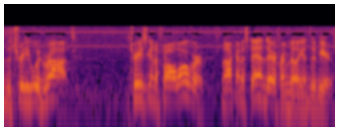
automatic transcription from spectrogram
The tree would rot. The tree's going to fall over. It's not going to stand there for millions of years.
